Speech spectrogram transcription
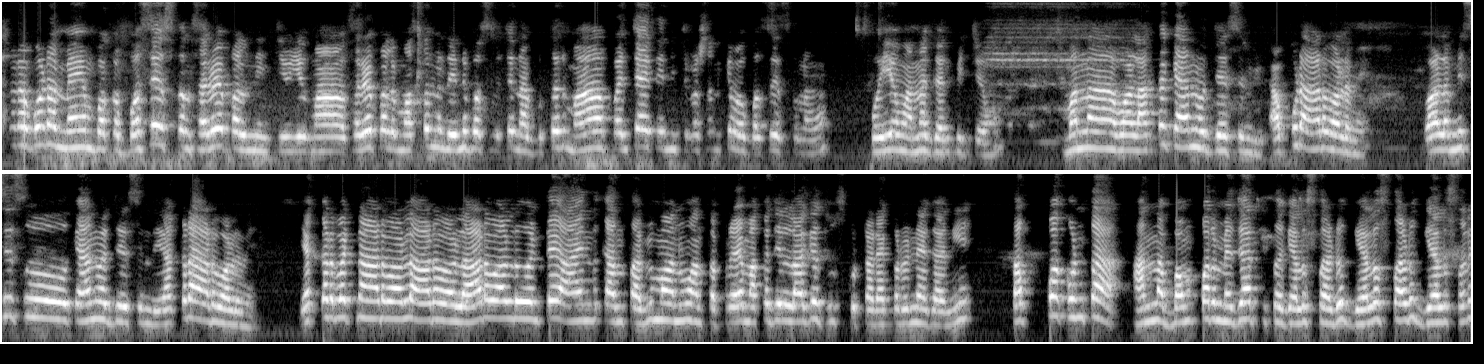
ఇక్కడ కూడా మేము ఒక బస్సు వేస్తాం సర్వేపల్లి నుంచి మా సర్వేపల్లి మొత్తం మీద ఎన్ని బస్సులు వచ్చాయి నాకు గుర్తుంది మా పంచాయతీ నుంచి మిషన్కి ఒక బస్సు వేసుకున్నాము. పోయాము అన్న కనిపించాము మొన్న వాళ్ళ అక్క క్యాన్వర్ చేసింది. అప్పుడు ఆడవాళ్ళమే. వాళ్ళ మిస్సెస్ క్యాన్వర్ చేసింది. అక్కడ ఆడవాళ్ళమే. ఎక్కడ పట్టిన ఆడవాళ్ళు ఆడవాళ్ళు. ఆడవాళ్ళు అంటే ఆయనకి అంత అభిమానం అంత ప్రేమ. అక్క జిల్లాగే చూసుకుంటాడు ఎక్కడున్నా కానీ తప్పకుండా అన్న బంపర్ మెజార్టీతో గెలుస్తాడు. గెలుస్తాడు గెలుస్తాడు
